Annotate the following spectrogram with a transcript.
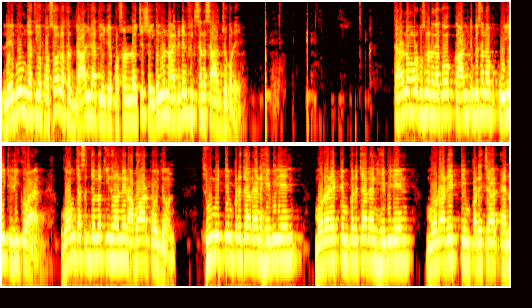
লেগুম জাতীয় ফসল অর্থাৎ ডাল জাতীয় যে ফসল রয়েছে, সেইগুলো নাইট্রোজেন ফিক্সানে সাহায্য করে। তেরো নম্বর প্রশ্নটা দেখো কাল্টিভেশন অফ উইট রিকোয়ার গম চাষের জন্য কি ধরনের আবহাওয়ার প্রয়োজন? Humid temperature and heavy rain moderate temperature and heavy rain moderate temperature and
